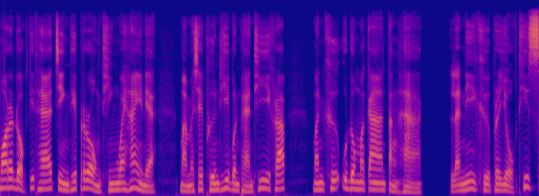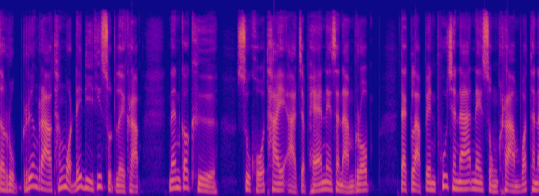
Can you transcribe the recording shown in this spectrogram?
มรดกที่แท้จริงที่พระองค์ทิ้งไว้ให้เนี่ยมันไม่ใช่พื้นที่บนแผนที่ครับ มันคืออุดมการณ์ต่างหาก และนี่คือประโยคที่สรุปเรื่องราวทั้งหมดได้ดีที่สุดเลยครับ นั่นก็คือสุขโขทัยอาจจะแพ้ในสนามรบ แต่กลับเป็นผู้ชนะในสงครามวัฒน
